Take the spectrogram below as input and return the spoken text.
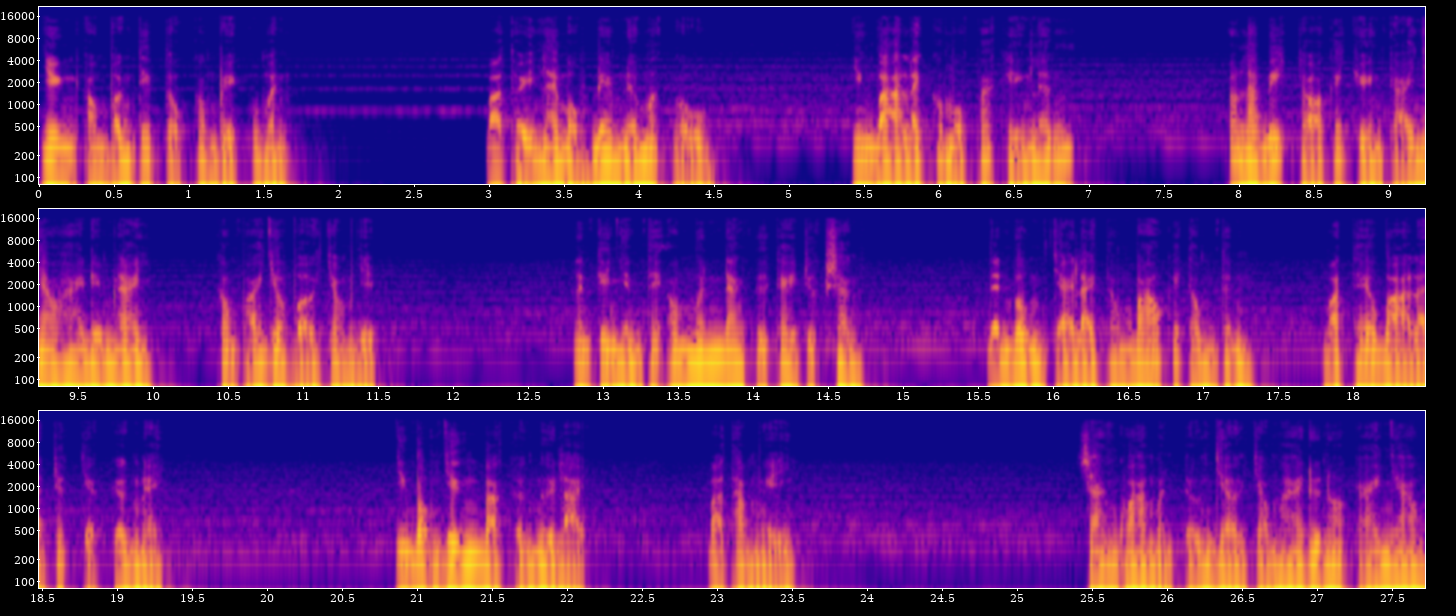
Nhưng ông vẫn tiếp tục công việc của mình. Bà Thủy lại một đêm nữa mất ngủ. Nhưng bà lại có một phát hiện lớn. Đó là biết rõ cái chuyện cãi nhau hai đêm nay Không phải do vợ chồng Diệp. Nên khi nhìn thấy ông Minh đang tưới cây trước sân, Định bụng chạy lại thông báo cái thông tin Mà theo bà là rất giật gân này. Nhưng bỗng dưng bà khựng người lại. Bà thầm nghĩ, Sáng qua mình tưởng vợ chồng hai đứa nó cãi nhau.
